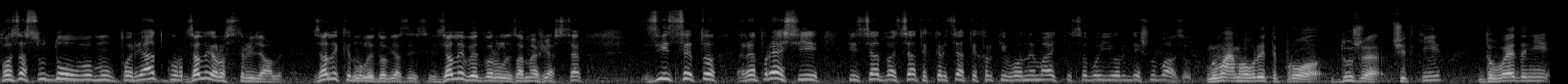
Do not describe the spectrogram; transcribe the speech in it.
по засудовому порядку взяли, розстріляли, взяли, кинули до в'язниці, взяли, видворили за межі СССР. Звідси то репресії кінця 20-х, 30-х років вони мають під собою юридичну базу. Ми маємо говорити про дуже чіткі, доведені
